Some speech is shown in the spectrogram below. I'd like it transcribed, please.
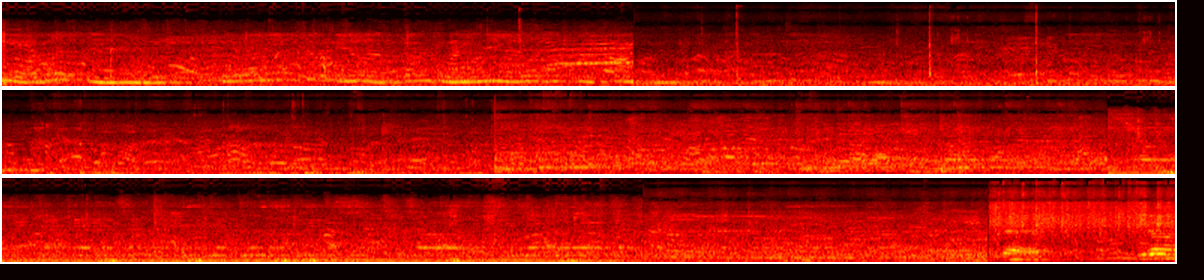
8시에는 공연 연습 중 어떤 공연이 이루어질 수 있다. 네, 이런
